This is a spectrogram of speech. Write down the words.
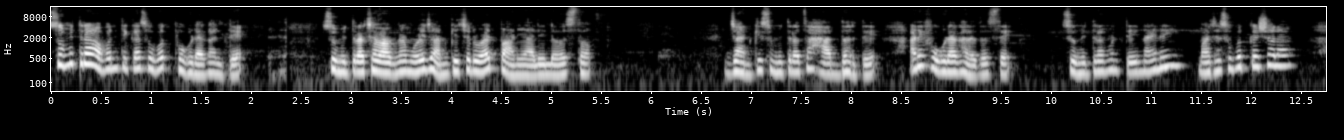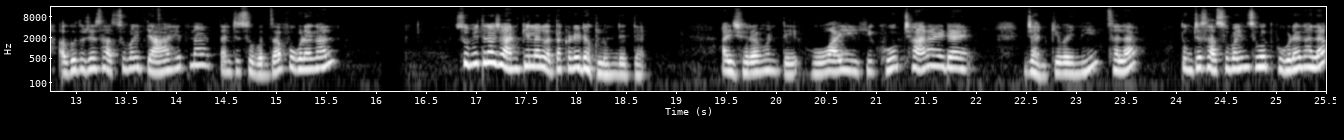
सुमित्रा अवंतिकासोबत फुगड्या घालते. सुमित्राच्या वागण्यामुळे जानकीच्या डोळ्यात पाणी आलेलं असतं. जानकी सुमित्राचा हात धरते आणि फुगड्या घालत असते. सुमित्रा म्हणते नाही नाही माझ्यासोबत कशाला? अगं तुझ्या सासूबाई त्या आहेत ना त्यांच्यासोबत जा फुगड्या घाल. सुमित्रा जानकीला लताकडे ढकलून देते. ऐश्वर्या म्हणते हो आई ही खूप छान आयडिया आहे. जानकी वहिनी चला तुमच्या सासूबाईंसोबत फुगड्या घाला.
